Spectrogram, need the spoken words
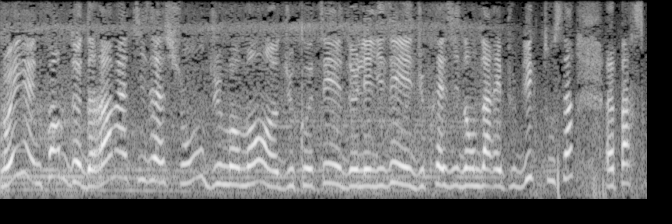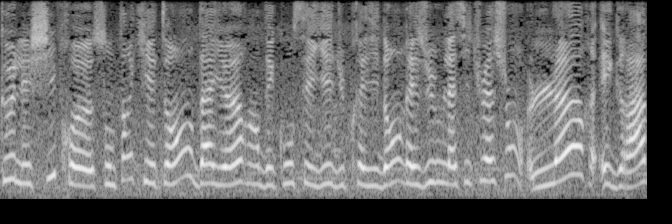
Oui, une forme de dramatisation du moment euh, du côté de l'Elysée et du président de la République. Tout ça euh, parce que les chiffres euh, sont inquiétants. D'ailleurs, un des conseillers du président résume la situation. L'heure est grave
